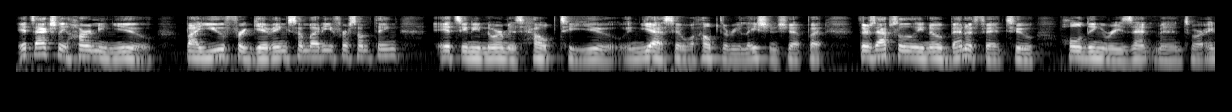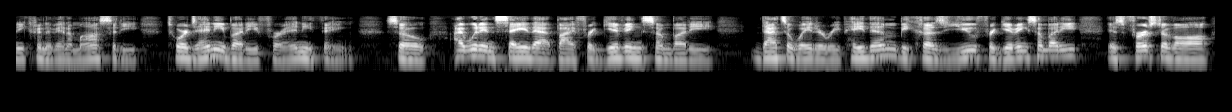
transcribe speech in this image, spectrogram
it's actually harming you. By you forgiving somebody for something, it's an enormous help to you. And yes, it will help the relationship, but there's absolutely no benefit to holding resentment or any kind of animosity towards anybody for anything. So I wouldn't say that by forgiving somebody that's a way to repay them because you forgiving somebody is first of all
